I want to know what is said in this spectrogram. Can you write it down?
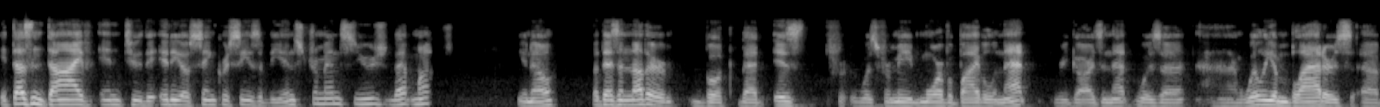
It doesn't dive into the idiosyncrasies of the instruments usually that much, you know. But there's another book that is was for me more of a Bible in that regards, and that was uh, uh, William Blatter's. Uh,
